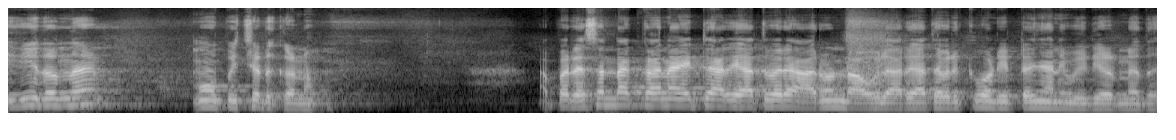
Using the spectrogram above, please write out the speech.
ഇനി ഇതൊന്ന് മൂപ്പിച്ചെടുക്കണം. അപ്പോൾ രസം ഉണ്ടാക്കാനായിട്ട് അറിയാത്തവർ ആരും ഉണ്ടാവില്ല അറിയാത്തവർക്ക് വേണ്ടിയിട്ട് ഞാൻ വീഡിയോ ഇടുന്നത്.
